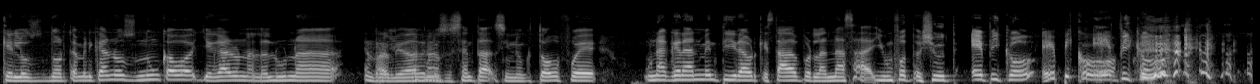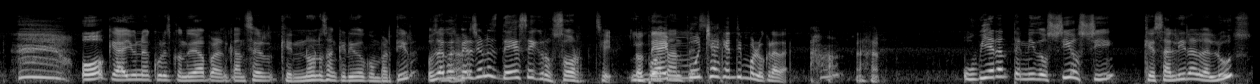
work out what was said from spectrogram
que los norteamericanos nunca llegaron a la luna en realidad en los 60, sino que todo fue una gran mentira orquestada por la NASA y un photoshoot épico Épico. épico. o que hay una cura escondida para el cáncer que no nos han querido compartir. O sea, Ajá. conspiraciones de ese grosor Sí. Donde hay mucha gente involucrada. Ajá. Ajá. hubieran tenido sí o sí que salir a la luz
